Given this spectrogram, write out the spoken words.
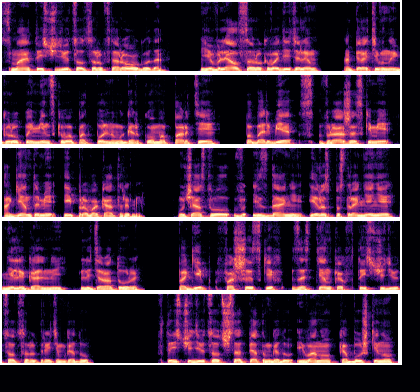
С мая 1942 года являлся руководителем оперативной группы Минского подпольного горкома партии по борьбе с вражескими агентами и провокаторами. Участвовал в издании и распространении нелегальной литературы. Погиб в фашистских застенках в 1943 году. В 1965 году Ивану Кабушкину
